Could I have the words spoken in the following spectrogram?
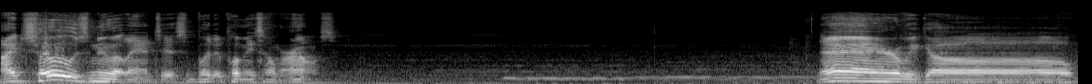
I chose New Atlantis, but it put me somewhere else. There we go.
